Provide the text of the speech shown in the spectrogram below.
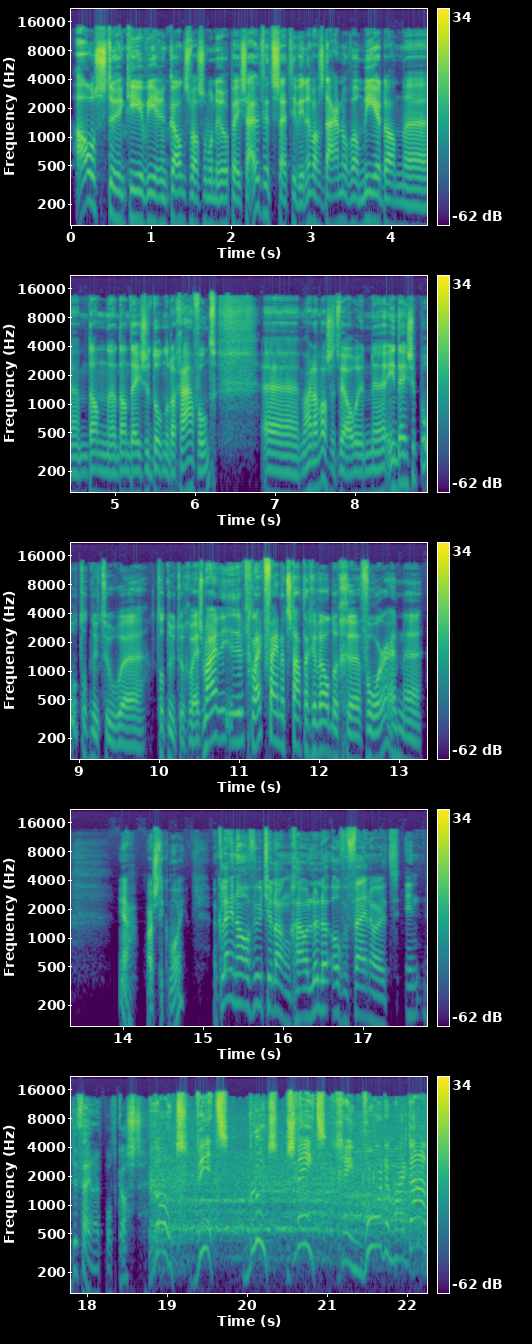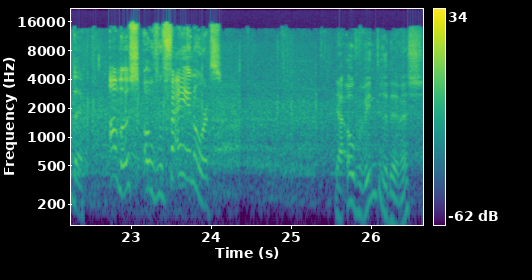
Als er een keer weer een kans was om een Europese uitwedstrijd te winnen, was daar nog wel meer dan, eh, dan, dan deze donderdagavond. Eh, maar dan was het wel in, eh, in deze pool tot nu toe, eh, tot nu toe geweest. Maar je hebt gelijk, Feyenoord staat er geweldig voor. En eh, ja, hartstikke mooi. Een klein half uurtje lang gaan we lullen over Feyenoord in de Feyenoord-podcast. Rood, wit, bloed, zweet. Geen woorden maar daden. Alles over Feyenoord. Ja, overwinteren, Dennis.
